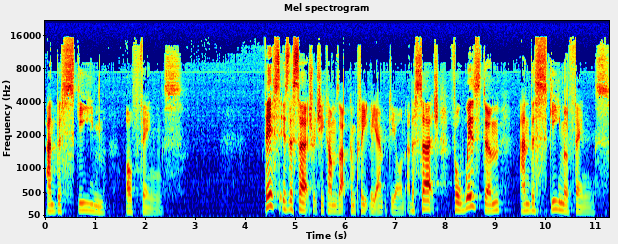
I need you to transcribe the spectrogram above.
and the scheme of things. This is the search which he comes up completely empty on, the search for wisdom and the scheme of things.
